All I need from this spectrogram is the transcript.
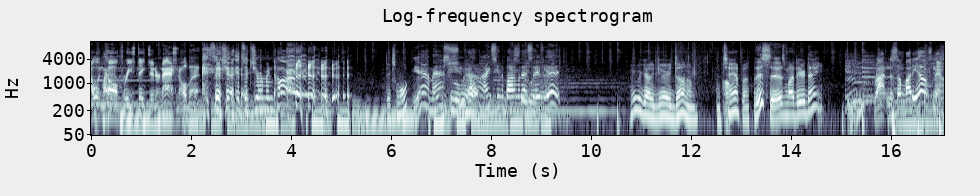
I wouldn't call three states international, but It's a, it's a German car. Dig some more? Yeah, man. see what Shoot, we I, don't, I ain't seen the bottom of that see what we safe yet. Here we got a Gary Dunham from Oh. Tampa. This is my dear Dane. writing to somebody else now.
